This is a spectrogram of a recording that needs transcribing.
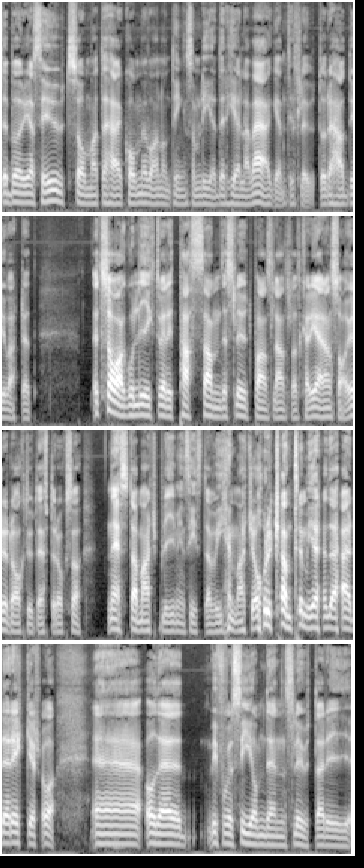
det börjar se ut som att det här kommer vara någonting som leder hela vägen till slut och det hade ju varit ett ett sagolikt väldigt passande slut på hans landslagskarriär. Han sa ju det rakt ut efter också. Nästa match blir min sista VM-match, jag orkar inte mer än det här, det räcker så. Eh, och det, vi får väl se om den slutar i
